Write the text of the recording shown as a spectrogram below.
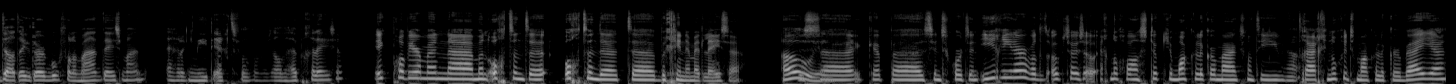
dat ik door het boek van de maand deze maand eigenlijk niet echt veel voor mezelf heb gelezen. Ik probeer mijn, eh, mijn ochtenden, ochtenden te beginnen met lezen. Oh, dus eh, ik heb eh, sinds kort een e-reader, wat het ook sowieso echt nog wel een stukje makkelijker maakt, want die Ja. draag je nog iets makkelijker bij je.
